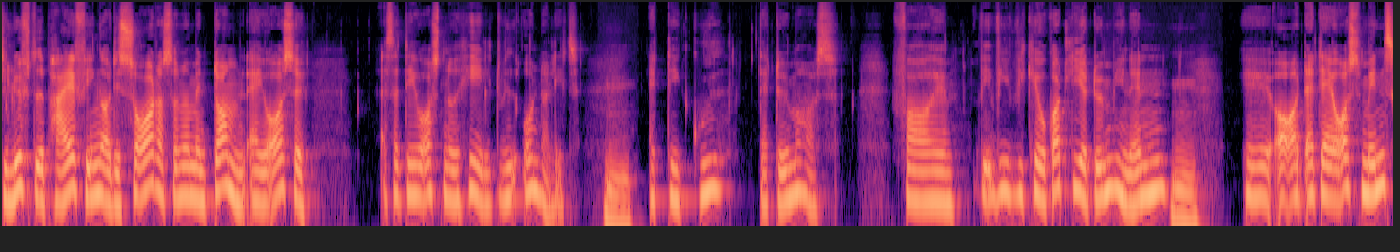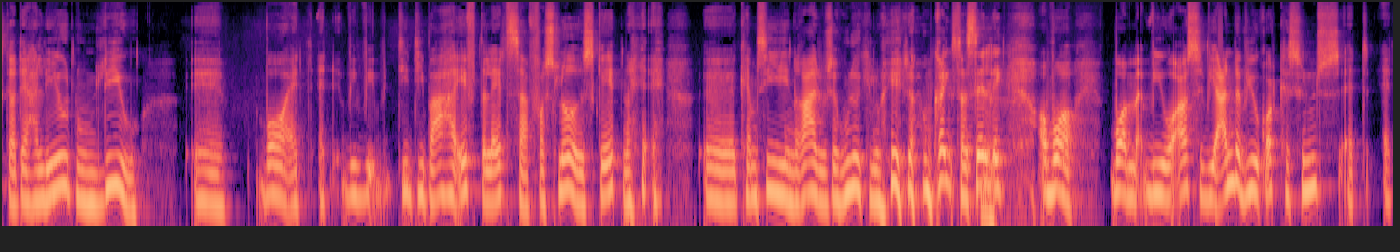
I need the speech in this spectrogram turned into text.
de løftede pegefinger og det sorter og sådan noget, men dommen er jo også, altså det er jo også noget helt vidunderligt, mm. at det er Gud, der dømmer os. For øh, vi, vi, vi kan jo godt lide at dømme hinanden. Mm. Øh, og der, der er jo også mennesker, der har levet nogle liv, øh, hvor at, at vi, vi, de, de bare har efterladt sig forslået skæbner, øh, kan man sige, i en radius af 100 km omkring sig selv, ja. ikke? og hvor, hvor vi jo også, vi andre, vi jo godt kan synes, at, at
